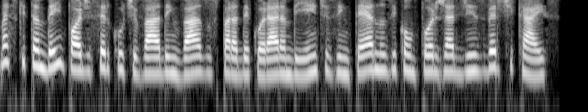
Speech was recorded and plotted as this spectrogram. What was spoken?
mas que também pode ser cultivada em vasos para decorar ambientes internos e compor jardins verticais.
